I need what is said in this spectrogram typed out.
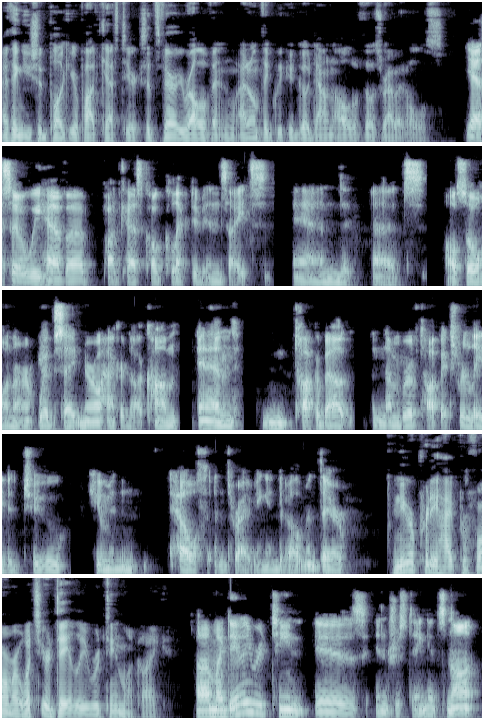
I think you should plug your podcast here because it's very relevant. And I don't think we could go down all of those rabbit holes. Yeah, so we have a podcast called Collective Insights, and uh, it's also on our website, neurohacker.com, and talk about a number of topics related to human health and thriving and development there. And you're a pretty high performer. What's your daily routine look like? Uh, my daily routine is interesting. It's not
